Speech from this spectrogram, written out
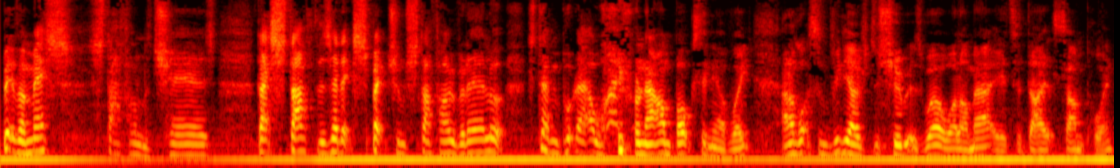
bit of a mess, stuff on the chairs. That stuff, the ZX Spectrum stuff over there, look, just haven't put that away from that unboxing the other week. And I've got some videos to shoot as well while I'm out here today at some point.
